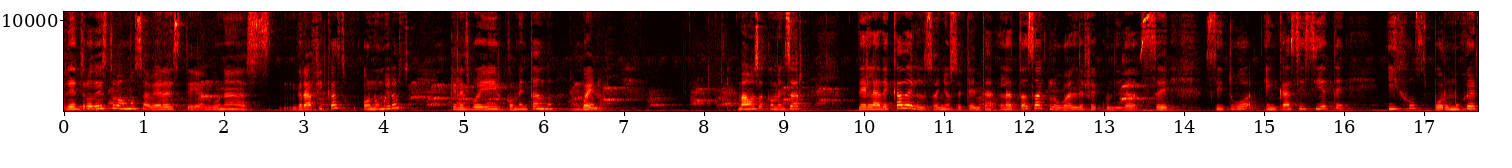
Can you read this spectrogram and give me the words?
Dentro de esto vamos a ver este, algunas gráficas o números que les voy a ir comentando. Bueno, vamos a comenzar. De la década de los años 70, la tasa global de fecundidad se situó en casi 7 hijos por mujer.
